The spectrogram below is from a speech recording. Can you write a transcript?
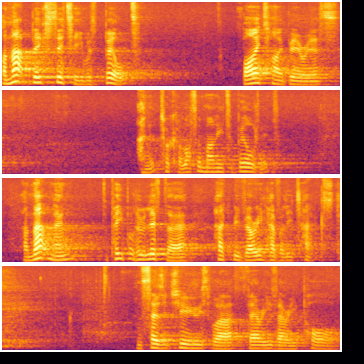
And that big city was built by Tiberius, and it took a lot of money to build it. And that meant the people who lived there had to be very heavily taxed. And so the Jews were very, very poor.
